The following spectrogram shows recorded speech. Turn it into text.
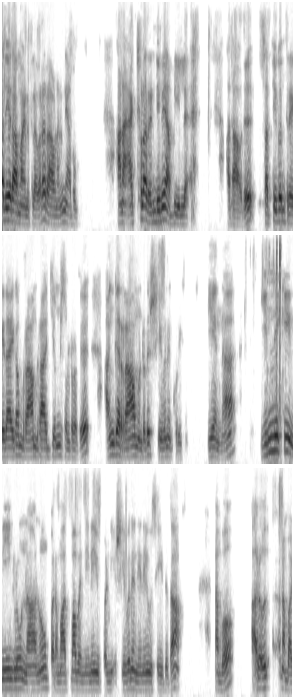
அதே ராமாயணத்துல வர ராவணன் ஞாபகம். ஆனா ஆக்சுவலா ரெண்டுமே அப்படி இல்லை. அதாவது சத்தியுகம் திரேதாயகம் ராம் ராஜ்யம்னு சொல்றது அங்க ராம்ன்றது சிவனை குறிக்கும். ஏன்னா இன்னைக்கு நீங்களும் நானும் பரமாத்மாவை நினைவு பண்ணி சிவனை நினைவு செய்துதான் நம்ம அறுபது நம்ம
